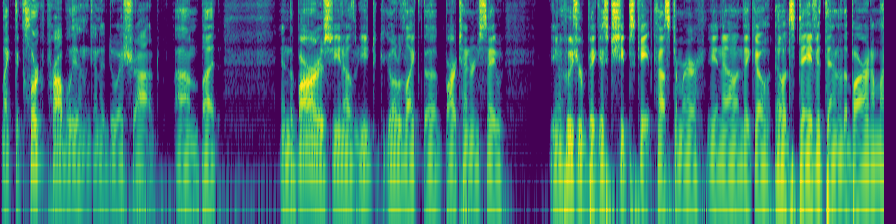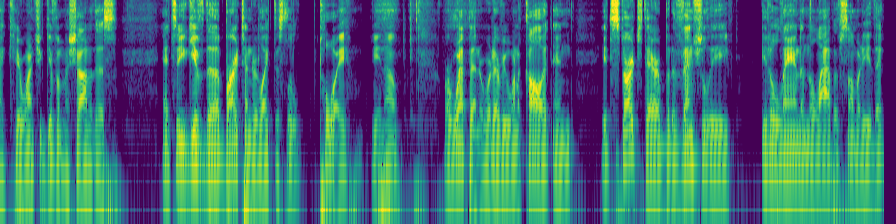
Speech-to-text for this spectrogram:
like the clerk probably isn't going to do a shot, um, but in the bars, you know, you go to like the bartender and say, you know, who's your biggest cheapskate customer, you know, and they go, oh, it's Dave at the end of the bar, and I'm like, here, why don't you give him a shot of this? And so you give the bartender like this little toy, you know, or weapon or whatever you want to call it. And it starts there, but eventually it'll land in the lap of somebody that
